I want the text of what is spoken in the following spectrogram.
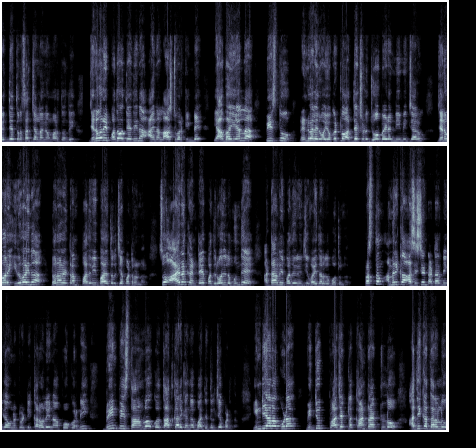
పెద్ద ఎత్తున సంచలనంగా మారుతుంది. జనవరి పదవ తేదీన ఆయన లాస్ట్ వర్కింగ్ డే. యాభై ఏళ్ళ పీస్ను రెండు వేల ఇరవై ఒకటిలో అధ్యక్షుడు జో బైడెన్ నియమించారు. జనవరి ఇరవైన డొనాల్డ్ ట్రంప్ పదవీ బాధ్యతలు చేపట్టనున్నారు. సో ఆయన కంటే పది రోజుల ముందే అటార్నీ పదవి నుంచి వైదొలగబోతున్నారు. ప్రస్తుతం అమెరికా అసిస్టెంట్ అటార్నీగా ఉన్నటువంటి కరోలినా పోకోర్ని గ్రీన్ పీస్ స్థానంలో కొంత తాత్కాలికంగా బాధ్యతలు చేపడతారు. ఇండియాలో కూడా విద్యుత్ ప్రాజెక్టుల కాంట్రాక్టుల్లో అధిక ధరలు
